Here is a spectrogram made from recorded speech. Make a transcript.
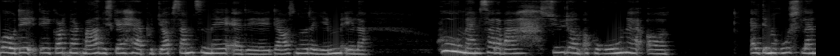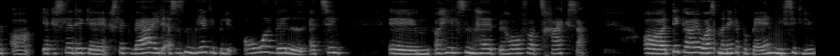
wow, det, det er godt nok meget, vi skal her på job, samtidig med, at øh, der er også noget derhjemme, eller huh mand, så er der bare sygdom og corona, og alt det med Rusland, og jeg kan slet ikke, øh, jeg kan slet ikke være i det. Altså sådan virkelig blive overvældet af ting, øh, og hele tiden have et behov for at trække sig. Og det gør jo også, at man ikke er på banen i sit liv.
